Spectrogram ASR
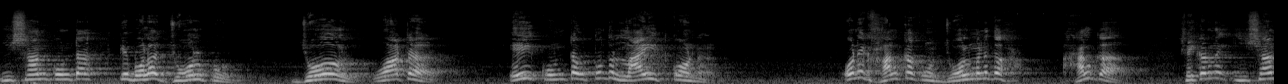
ঈশান কোণটাকে বলা জল কোণ। জল ওয়াটার এই কোণটা অত্যন্ত লাইট কর্নার অনেক হালকা কোণ। জল মানে তো হালকা। সেই কারণে ঈশান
